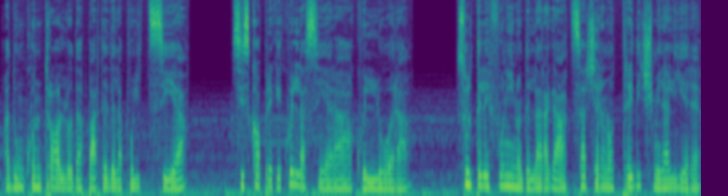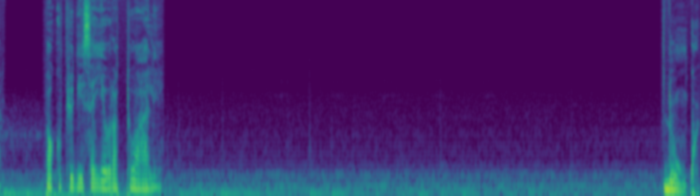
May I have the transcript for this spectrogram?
ad un controllo da parte della polizia, si scopre che quella sera, a quell'ora, sul telefonino della ragazza c'erano 13.000 lire, poco più di 6 euro attuali. Dunque,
